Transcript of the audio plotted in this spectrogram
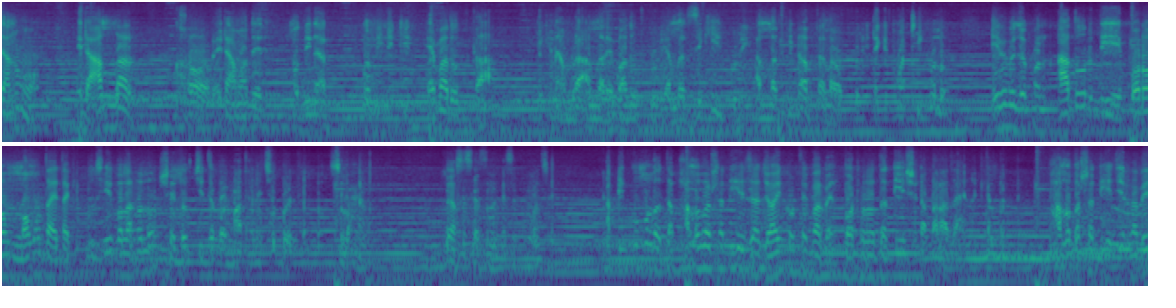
জানো? এটা আল্লাহর ঘর, এটা আমাদের মদিনার কমিউনিটির এবাদত এখানে আমরা আল্লাহর ইবাদত করি, আল্লাহর জিকির করি, আল্লাহর কিতাব তেলাওয়াত করি। এটা কি তোমার ঠিক হলো? এইভাবে যখন আদর দিয়ে পরম মমতায় তাকে বুঝিয়ে বলা হলো, সে লজ্জিত করে মাথা নিচু করে ফেলল। আপনি কোমলতা, ভালোবাসা দিয়ে যা জয় করতে পারবেন, কঠোরতা দিয়ে সেটা পারা যায় না, খেয়াল ভালোবাসা দিয়ে যেভাবে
